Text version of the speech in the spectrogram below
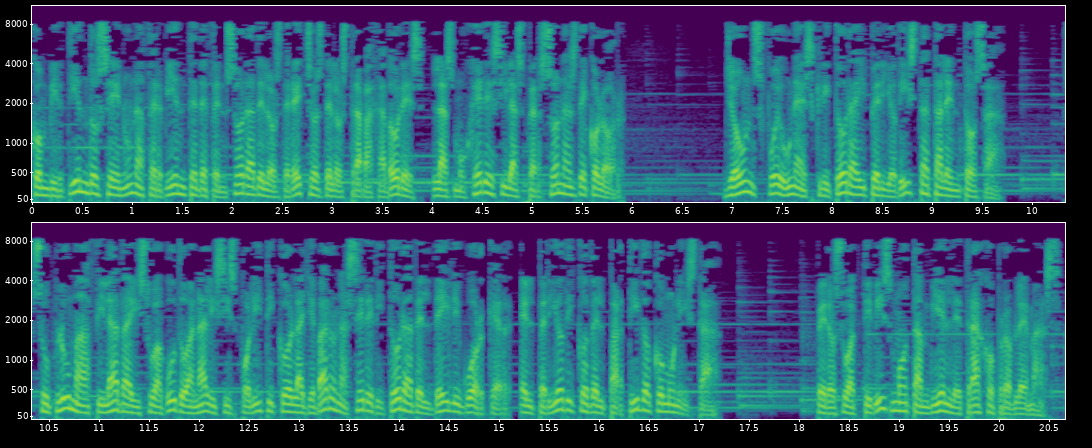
convirtiéndose en una ferviente defensora de los derechos de los trabajadores, las mujeres y las personas de color. Jones fue una escritora y periodista talentosa. Su pluma afilada y su agudo análisis político la llevaron a ser editora del Daily Worker, el periódico del Partido Comunista. Pero su activismo también le trajo problemas.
